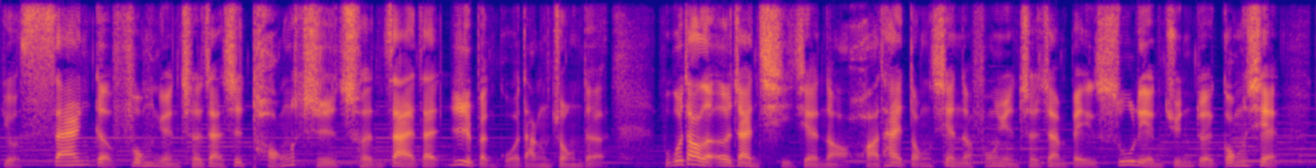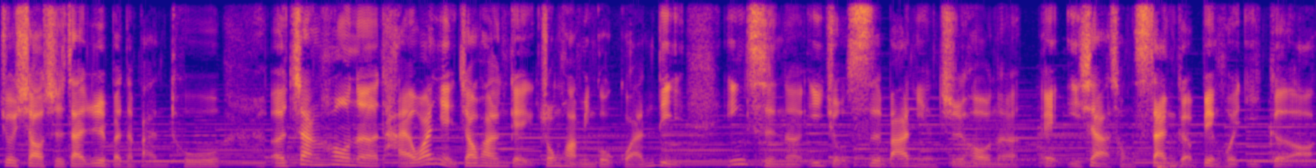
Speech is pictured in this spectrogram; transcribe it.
有三个丰原车站是同时存在在日本国当中的。不过到了二战期间呢，华泰东线的丰原车站被苏联军队攻陷，就消失在日本的版图。而战后呢，台湾也交还给中华民国管理。因此呢，一九四八年之后呢，哎，一下从三个变回一个哦。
